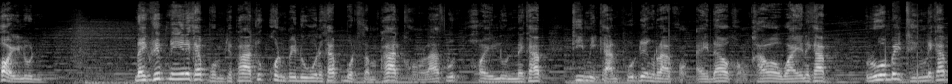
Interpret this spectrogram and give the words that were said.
ฮอยลุน ในคลิปนี้นะครับผมจะพาทุกคนไปดูนะครับบทสัมภาษณ์ของลาสมุดฮอยลุนนะครับที่มีการพูดเรื่องราวของไอดอลของเขาเอาไว้นะครับรวมไปถึงนะครับ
